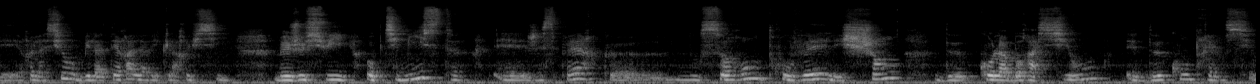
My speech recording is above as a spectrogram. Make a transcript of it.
les relations bilatérales avec la Russie. Mais je suis optimiste et j'espère que nous saurons trouver les champs de collaboration et de compréhension.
